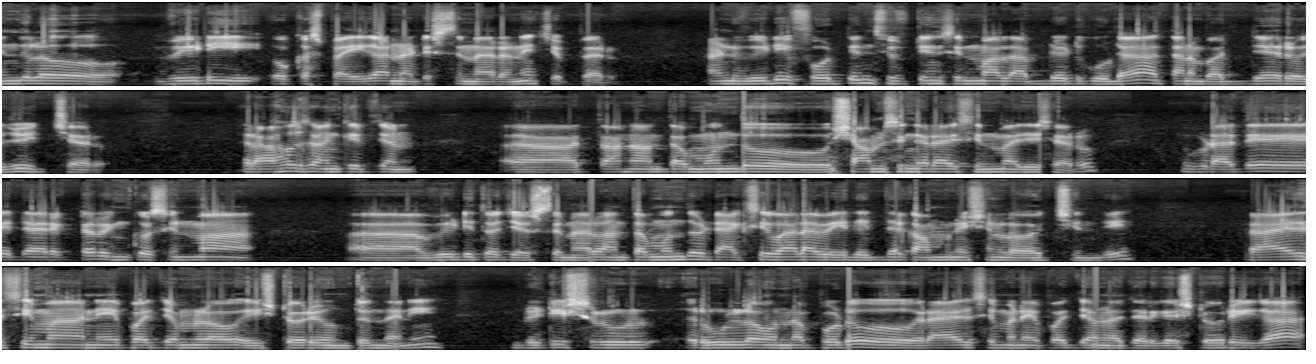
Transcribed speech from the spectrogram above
ఇందులో వీడి ఒక స్పైగా నటిస్తున్నారని చెప్పారు. అండ్ వీడి ఫోర్టీన్ ఫిఫ్టీన్ సినిమాల అప్డేట్ కూడా తన బర్త్డే రోజు ఇచ్చారు. రాహుల్ సంకీర్తన్ తను అంతకుముందు శ్యామ్ సింగరాయ్ సినిమా చేశారు. ఇప్పుడు అదే డైరెక్టర్ ఇంకో సినిమా వీడితో చేస్తున్నారు. అంతకుముందు ట్యాక్సీ వాళ్ళ వీరిద్దరు కాంబినేషన్లో వచ్చింది. రాయలసీమ నేపథ్యంలో ఈ స్టోరీ ఉంటుందని బ్రిటిష్ రూల్ రూల్లో ఉన్నప్పుడు రాయలసీమ నేపథ్యంలో జరిగే స్టోరీగా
